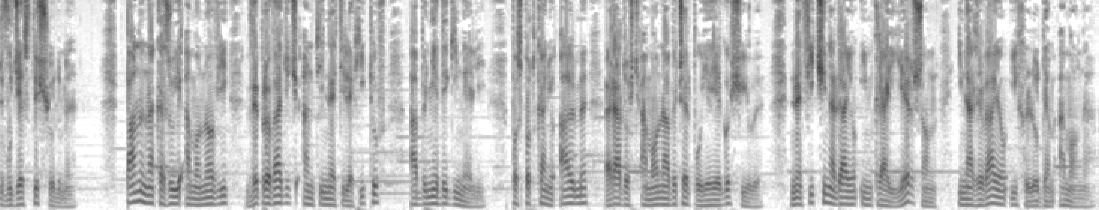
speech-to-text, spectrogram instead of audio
27. Pan nakazuje Amonowi wyprowadzić antinefilechitów, aby nie wyginęli. Po spotkaniu Almy radość Amona wyczerpuje jego siły. Nefici nadają im kraj Jerszon i nazywają ich ludem Amona.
